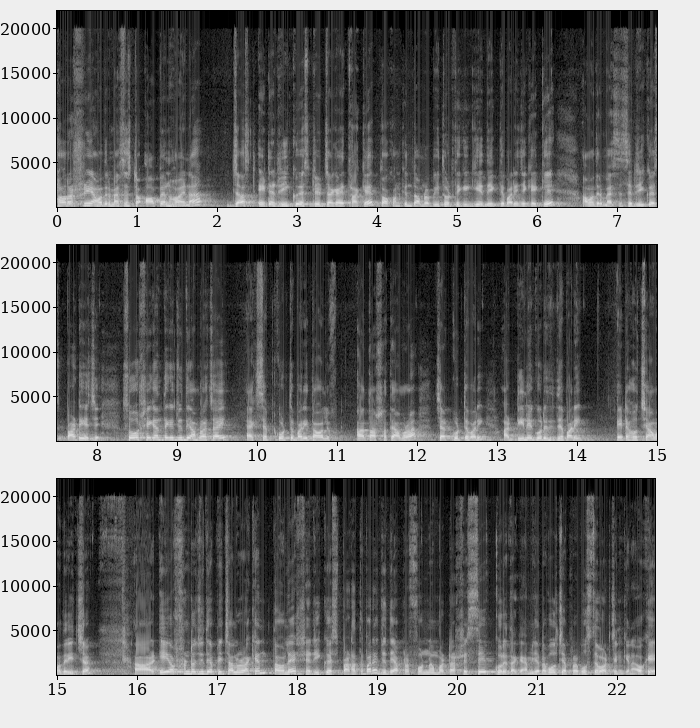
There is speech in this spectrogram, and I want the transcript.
সরাসরি আমাদের মেসেজটা ওপেন হয় না। জাস্ট এটা রিকোয়েস্টের জায়গায় থাকে, তখন কিন্তু আমরা ভিতর থেকে গিয়ে দেখতে পারি যে কে কে আমাদের মেসেজের রিকোয়েস্ট পাঠিয়েছে। সো সেখান থেকে যদি আমরা চাই অ্যাকসেপ্ট করতে পারি, তাহলে তার সাথে আমরা চ্যাট করতে পারি আর ডিনে করে দিতে পারি। এটা হচ্ছে আমাদের ইচ্ছা। আর এই অপশনটা যদি আপনি চালু রাখেন, তাহলে সে রিকোয়েস্ট পাঠাতে পারে যদি আপনার ফোন নাম্বারটা সে সেভ করে থাকে। আমি যেটা বলছি, আপনারা বুঝতে পারছেন কিনা ওকে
